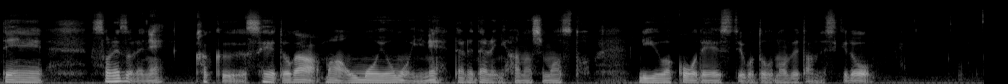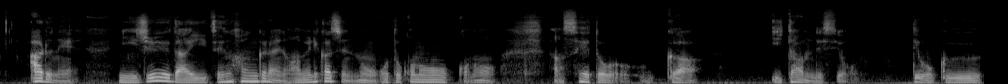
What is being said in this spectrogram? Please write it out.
で、それぞれね、各生徒が、まあ思い思いにね、誰々に話しますと。理由はこうですっていうことを述べたんですけど、あるね、20代前半ぐらいのアメリカ人の男の子の生徒がいたんですよ。で、僕、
